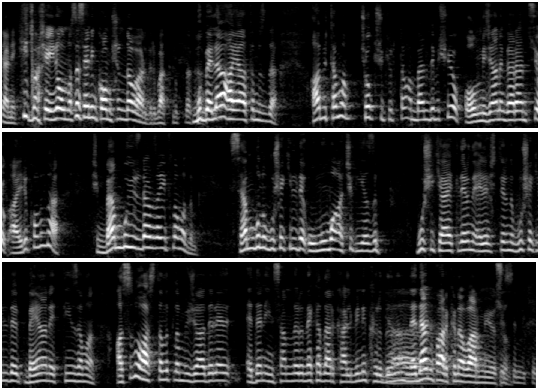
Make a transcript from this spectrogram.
yani hiçbir şeyin olmasa senin komşunda vardır bak. Mutlaka. Bu bela hayatımızda. Abi tamam çok şükür tamam bende bir şey yok. Olmayacağının garantisi yok. Ayrı konu da. Şimdi ben bu yüzden zayıflamadım. Sen bunu bu şekilde umuma açık yazıp bu şikayetlerini, eleştirini bu şekilde beyan ettiğin zaman asıl o hastalıkla mücadele eden insanları ne kadar kalbini kırdığının Ya. neden farkına varmıyorsun? Kesinlikle.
